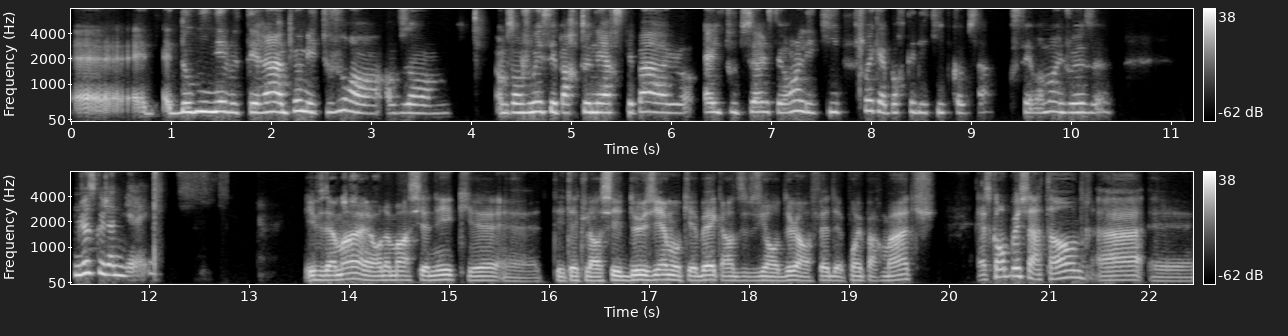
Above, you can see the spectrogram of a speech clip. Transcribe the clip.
elle, dominait le terrain un peu, mais toujours en, faisant en faisant jouer ses partenaires. C'était pas elle toute seule, c'était vraiment l'équipe. Je trouvais qu'elle portait l'équipe comme ça. C'était vraiment une joueuse, une joueuse que j'admirais. Évidemment, euh, on a mentionné que euh, tu étais classé deuxième au Québec en Division 2 en fait de points par match. Est-ce qu'on peut s'attendre à, euh,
